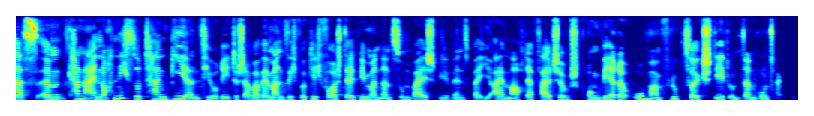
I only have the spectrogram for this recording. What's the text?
das ähm, kann einen noch nicht so tangieren, theoretisch. Aber wenn man sich wirklich vorstellt, wie man dann zum Beispiel, wenn es bei einem auch der Fallschirmsprung wäre, oben am Flugzeug steht und dann runterguckt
